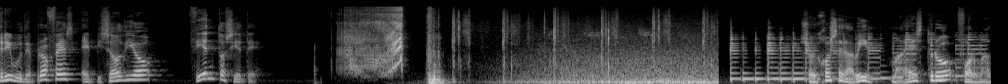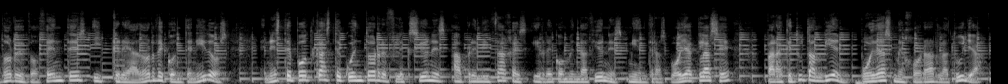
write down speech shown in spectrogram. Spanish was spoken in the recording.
Tribu de Profes, episodio 107. Soy José David, maestro, formador de docentes y creador de contenidos. En este podcast te cuento reflexiones, aprendizajes y recomendaciones mientras voy a clase para que tú también puedas mejorar la tuya.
